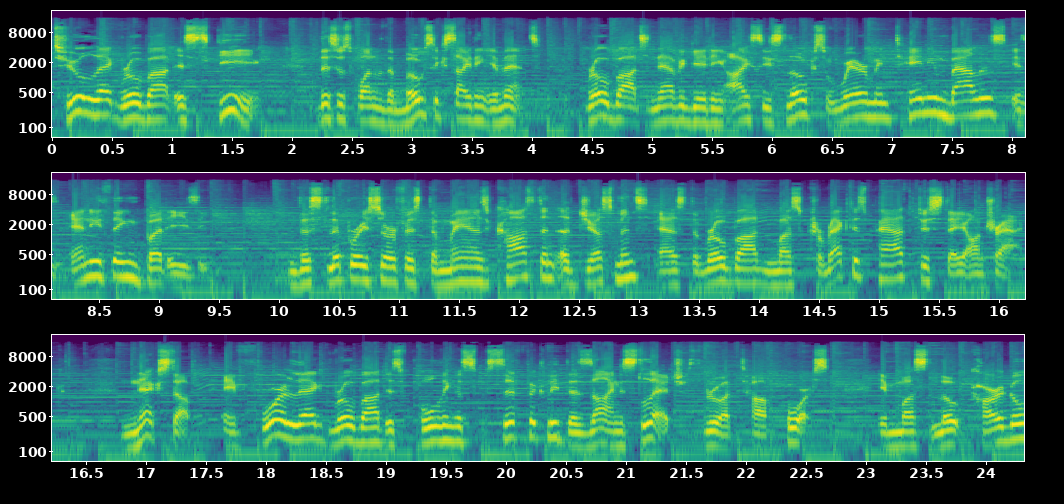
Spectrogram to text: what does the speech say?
two-leg robot is skiing. This is one of the most exciting events. Robots navigating icy slopes where maintaining balance is anything but easy. The slippery surface demands constant adjustments as the robot must correct its path to stay on track. Next up, a four-legged robot is pulling a specifically designed sledge through a tough course. It must load cargo,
